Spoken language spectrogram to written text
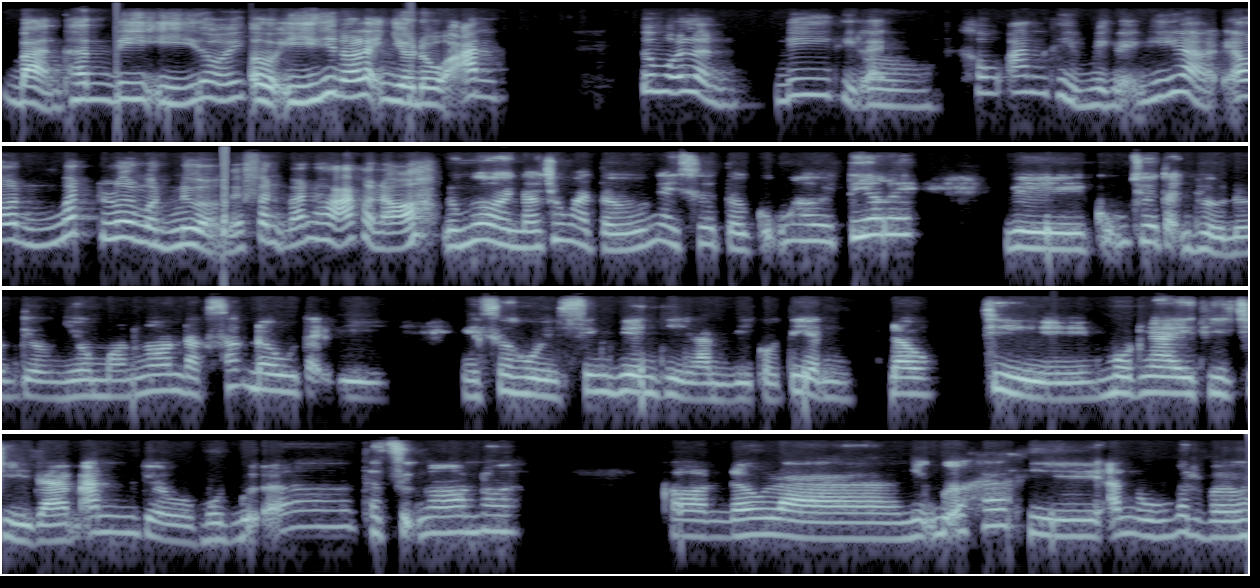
bản thân đi ý thôi. Ở ý thì nó lại nhiều đồ ăn cứ mỗi lần đi thì lại ừ. không ăn thì mình lại nghĩ là eo mất luôn một nửa cái phần văn hóa của nó. Đúng rồi nói chung là tớ ngày xưa tớ cũng hơi tiếc ấy vì cũng chưa tận hưởng được kiểu nhiều món ngon đặc sắc đâu tại vì ngày xưa hồi sinh viên thì làm gì có tiền đâu. Chỉ một ngày thì chỉ dám ăn kiểu một bữa thật sự ngon thôi. Còn đâu là những bữa khác thì ăn uống vật vờ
